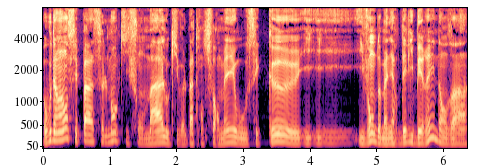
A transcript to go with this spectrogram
au bout d'un moment, c'est pas seulement qu'ils font mal ou qu'ils veulent pas transformer, ou c'est que ils, vont de manière délibérée dans un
